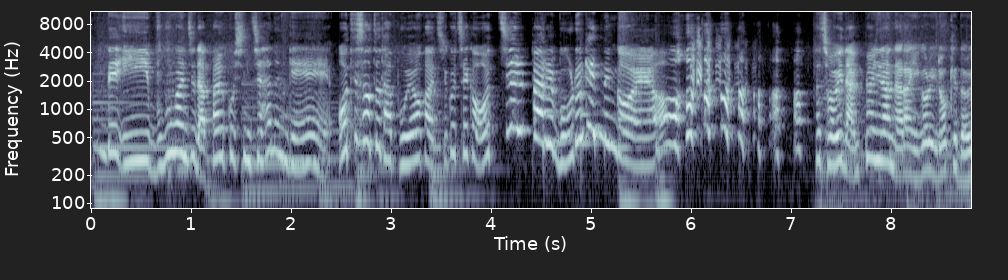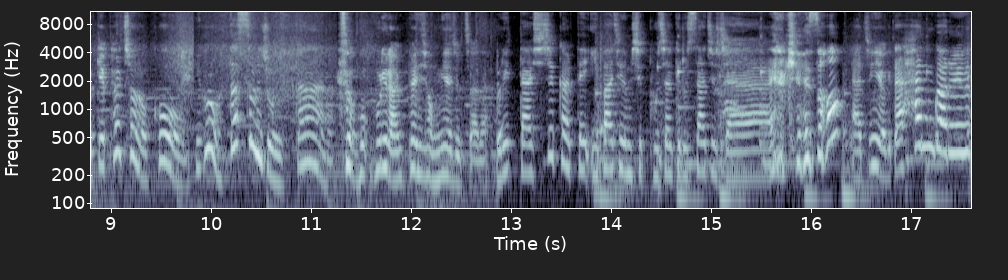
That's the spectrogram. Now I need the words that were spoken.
근데 이 무궁화인지 나팔꽃인지 하는 게 어디서도 다 보여가지고 제가 어찌할 바를 모르겠는 거예요. 저희 남편이랑 나랑 이걸 이렇게 넓게 펼쳐놓고 이걸 어디다 쓰면 좋을까? 그래서 우리 남편이 정리해줬잖아. 우리 딸 시집갈 때 이 바지 음식 보자기로 싸주자. 이렇게 해서 나중에 여기다 한과를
